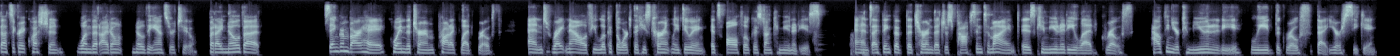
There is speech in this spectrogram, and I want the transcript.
That's a great question, one that I don't know the answer to. But I know that Sangram Vajre coined the term product led growth. And right now, if you look at the work that he's currently doing, it's all focused on communities. And I think that the term that just pops into mind is community led growth. How can your community lead the growth that you're seeking?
